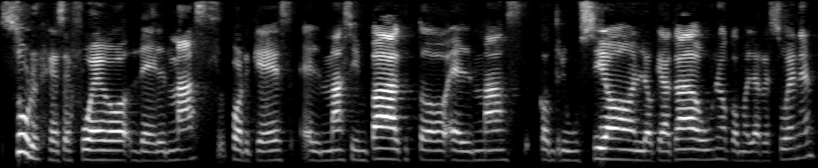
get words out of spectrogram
surge ese fuego del más, porque es el más impacto, el más contribución, lo que a cada uno como le resuene.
